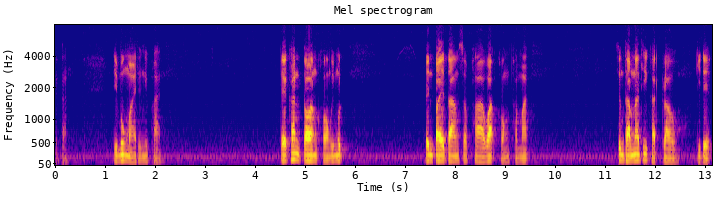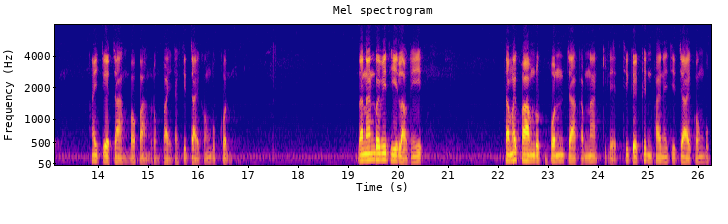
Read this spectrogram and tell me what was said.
ก็ตามที่มุ่งหมายถึงนิพพาน แต่ขั้นตอนของวิมุตติ เป็นไปตามสภาวะของธรรมะ ซึ่งทำหน้าที่ขัดเกลากิเลสให้เจือจางเบาบางลงไปจากจิตใจของบุคคล ดังนั้นด้วยวิธีเหล่านี้ทำให้ความหลุดพ้นจากอำนาจกิเลสที่เกิดขึ้นภายในจิตใจของบุค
